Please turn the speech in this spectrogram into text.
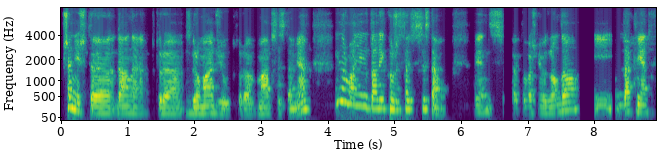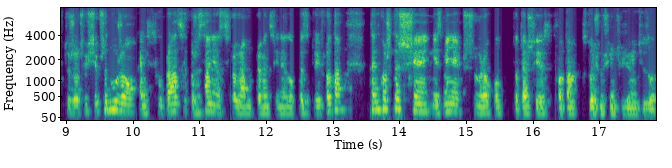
przenieść te dane, które zgromadził, które ma w systemie i normalnie dalej korzystać z systemu. Więc tak to właśnie wygląda. I dla klientów, którzy oczywiście przedłużą chęć współpracy, korzystania z programu prewencyjnego PZU i Flota, ten koszt też się nie zmienia i w przyszłym roku to też jest kwota 189 zł.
